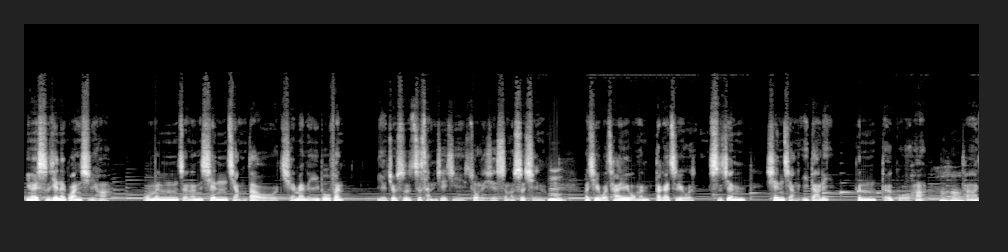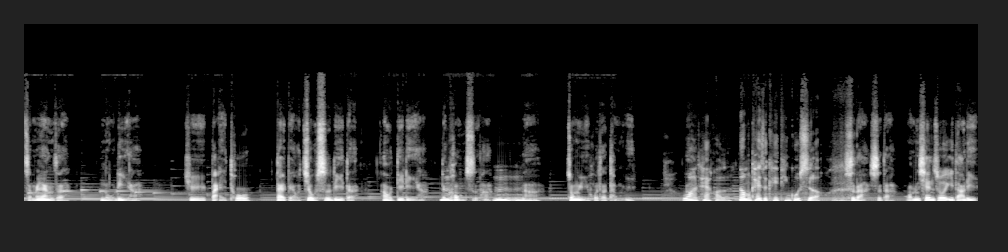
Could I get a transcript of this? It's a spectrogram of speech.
因为时间的关系哈，我们只能先讲到前面的一部分，也就是资产阶级做了一些什么事情。嗯。而且我猜我们大概只有时间先讲意大利跟德国哈，嗯，他怎么样子努力哈，去摆脱代表旧势力的奥地利哈。的控制哈，嗯嗯，啊，终于获得统一，哇，太好了！那我们开始可以听故事了。是的，是的，我们先说意大利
